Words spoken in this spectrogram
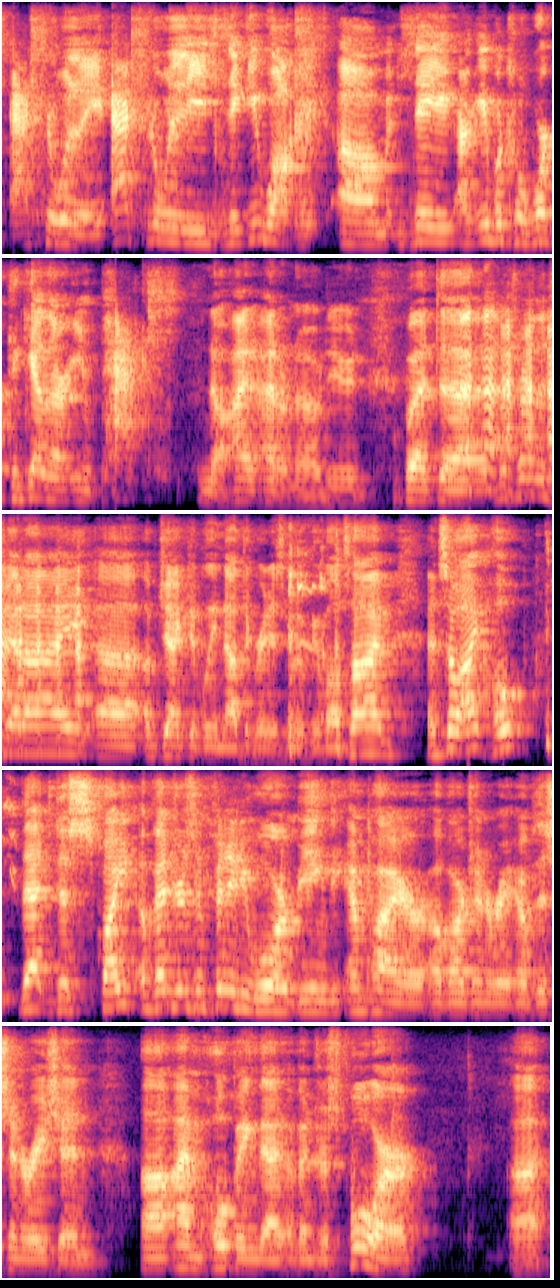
Actually, actually, the Ewoks, um, they are able to work together in packs. No, I, I don't know, dude. But uh, Return of the Jedi, uh, objectively not the greatest movie of all time. And so I hope that despite Avengers: Infinity War being the empire of our genera- of this generation, uh, I'm hoping that Avengers Four uh,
